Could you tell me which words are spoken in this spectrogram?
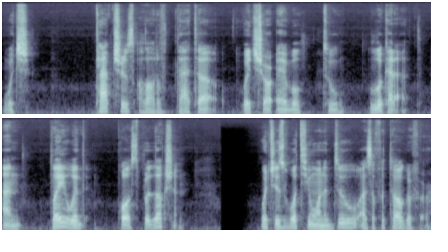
which captures a lot of data which you're able to look at it and play with post production which is what you want to do as a photographer.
